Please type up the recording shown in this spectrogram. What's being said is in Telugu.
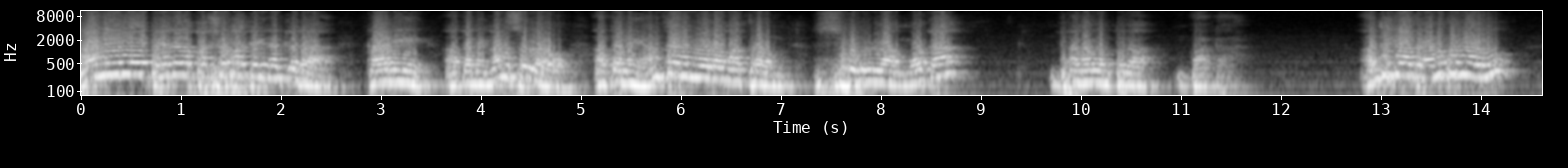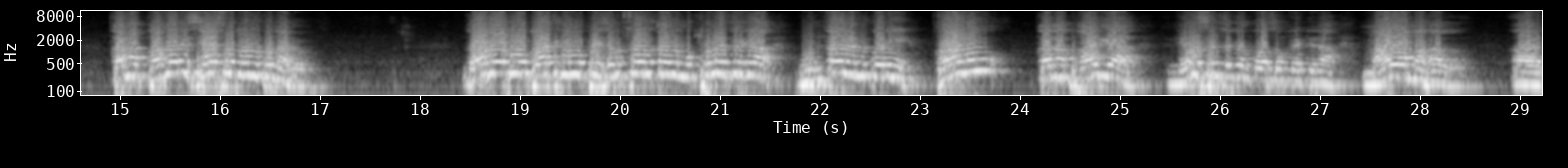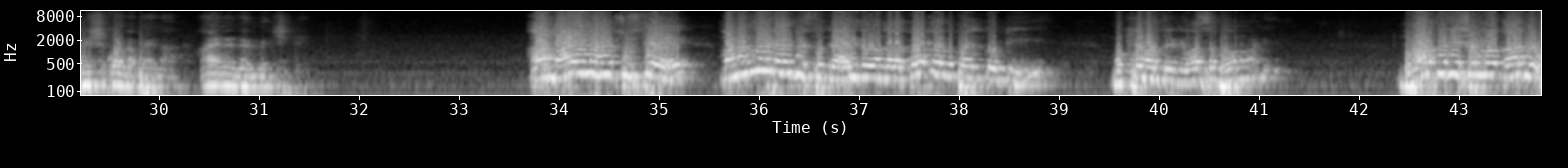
తానేదో పేదల పక్షపాతి అయినట్లుగా కానీ అతని మనసులో అతని అంతరంగంలో మాత్రం శివుల మూట ధనవంతుల బాట. అందుకే అతను అనుకున్నాడు తన పదవి శాశ్వతం అనుకున్నాడు. దాదాపు పాతిక ముప్పై సంవత్సరాలు తాను ముఖ్యమంత్రిగా ఉంటాననుకొని తాను తన భార్య నివసించడం కోసం కట్టిన మాయామహల్ ఆ రిషికొండ పైన ఆయన నిర్మించింది. ఆ మాయామహల్ చూస్తే మనందరికీ అనిపిస్తుంది ఐదు వందల కోట్ల రూపాయలతోటి ముఖ్యమంత్రి నివాస భవనం అండి. భారతదేశంలో కాదు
